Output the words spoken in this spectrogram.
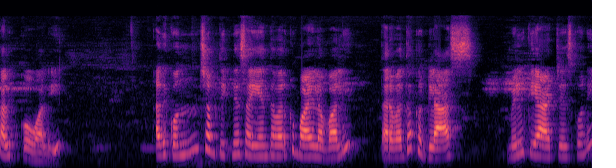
కలుపుకోవాలి. అది కొంచెం థిక్నెస్ అయ్యేంత వరకు బాయిల్ అవ్వాలి. తర్వాత ఒక గ్లాస్ మిల్క్ యాడ్ చేసుకొని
